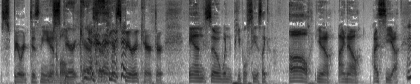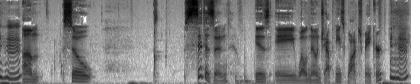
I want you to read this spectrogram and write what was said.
spirit Disney your animal, spirit character. your spirit character. And so when people see it, it's like, oh, you know, I know, I see ya. Mm-hmm. Um, so Citizen is a well-known Japanese watchmaker, Mm-hmm.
